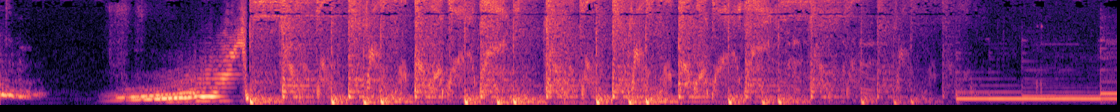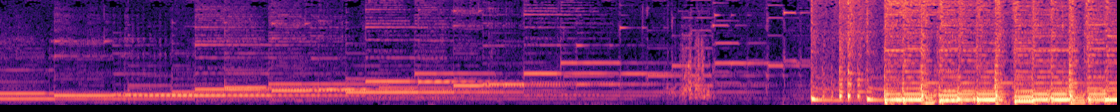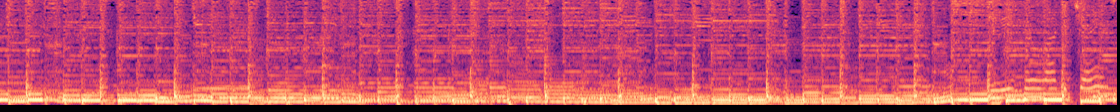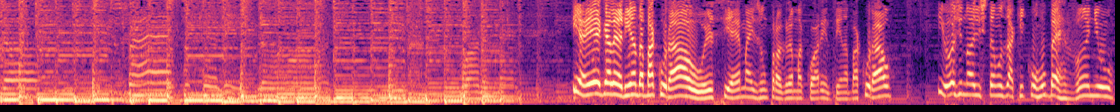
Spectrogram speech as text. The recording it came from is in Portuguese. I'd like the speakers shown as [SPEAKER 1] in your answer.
[SPEAKER 1] Mm-hmm. E aí, galerinha da Bacural, esse é mais um programa Quarentena Bacural. E hoje nós estamos aqui com Rubervânio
